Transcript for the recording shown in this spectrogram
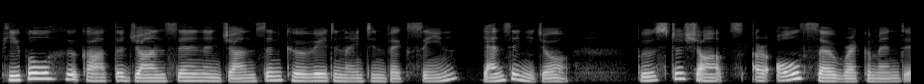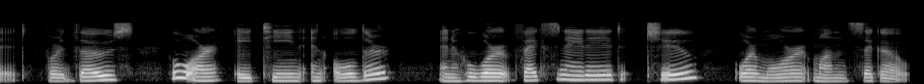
people who got the Johnson and Johnson COVID-19 vaccine, 얀센이죠. Booster shots are also recommended for those who are 18 and older and who were vaccinated two or more months ago.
